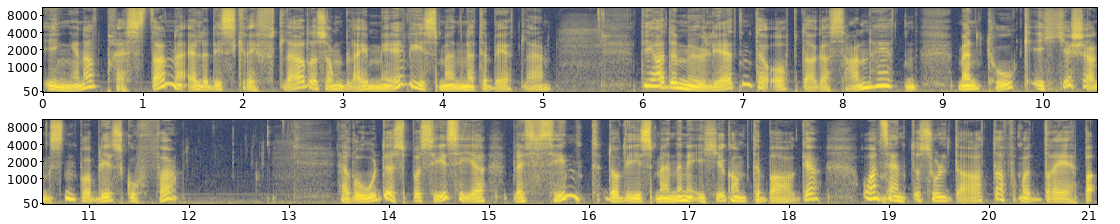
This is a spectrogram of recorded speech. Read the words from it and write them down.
ingen av prestene eller de skriftlærde som ble med vismennene til Betlehem. De hadde muligheten til å oppdage sannheten, men tok ikke sjansen på å bli skuffa. Herodes på sin side ble sint da vismennene ikke kom tilbake, og han sendte soldater for å drepe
